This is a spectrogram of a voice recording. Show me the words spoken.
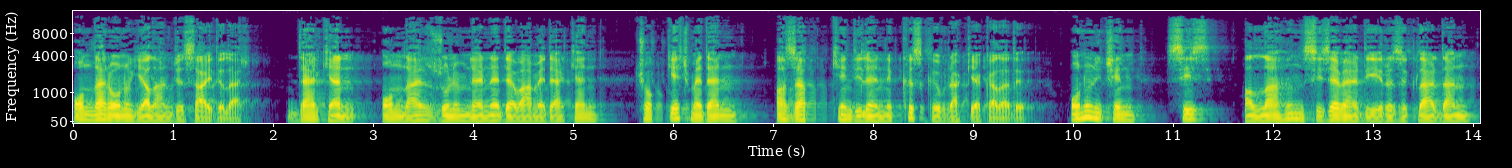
Onlar onu yalancı saydılar. Derken onlar zulümlerine devam ederken çok geçmeden azap kendilerini kıskıvrak yakaladı. Onun için siz Allah'ın size verdiği rızıklardan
